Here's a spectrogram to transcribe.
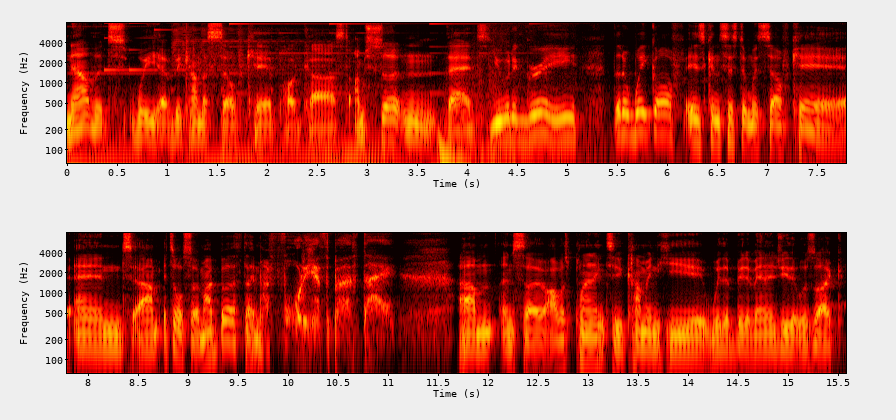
Now that we have become a self care podcast, I'm certain that you would agree that a week off is consistent with self care. And um, it's also my birthday, my 40th birthday. Um, and so I was planning to come in here with a bit of energy that was like,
